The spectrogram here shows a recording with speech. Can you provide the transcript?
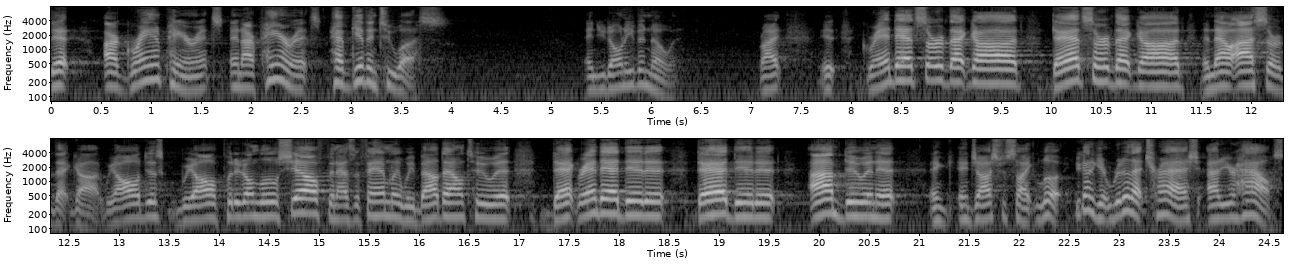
that our grandparents and our parents have given to us. And you don't even know it, right? It, granddad served that God, dad served that God, and now I serve that God. We all just, we all put it on the little shelf, and as a family, we bow down to it. Dad, granddad did it, dad did it, I'm doing it. And, and Josh was like, look, you got to get rid of that trash out of your house.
